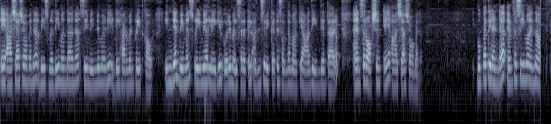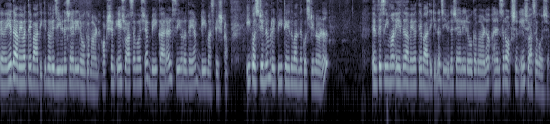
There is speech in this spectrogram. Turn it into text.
A. Asha Sobhana B. Smriti Mandhana C. Minnu Mani D. Harmanpreet Kaur. Indian women's premier ലീഗിൽ ഒരു മത്സരത്തിൽ അഞ്ച് വിക്കറ്റ് സ്വന്തമാക്കിയ ആദ്യ ഇന്ത്യൻ താരം ആൻസർ ഓപ്ഷൻ എ. ആശാശോഭന. മുപ്പത്തിരണ്ട് എംഫസീമ എന്ന ഏത് അവയവത്തെ ബാധിക്കുന്ന ഒരു ജീവിതശൈലി രോഗമാണ്? Option A. ശ്വാസകോശം ബി. കരൾ സി. ഹൃദയം ഡി. മസ്തിഷ്കം. ഈ ക്വസ്റ്റ്യനും റിപ്പീറ്റ് ചെയ്ത് വന്ന ക്വസ്റ്റ്യൻ ആണ്. എംഫിസീമ ഏത് അവയവത്തെ ബാധിക്കുന്ന ജീവിതശൈലി രോഗമാണ്? ആൻസർ ഓപ്ഷൻ എ ശ്വാസകോശം.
